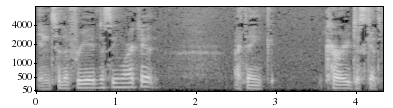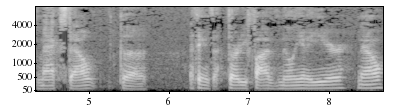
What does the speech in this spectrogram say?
into the free agency market. I think Curry just gets maxed out. The I think it's at thirty five million a year now.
